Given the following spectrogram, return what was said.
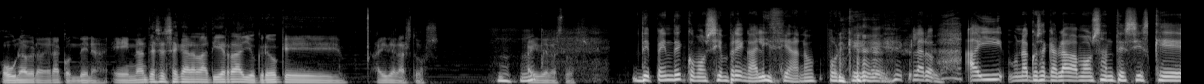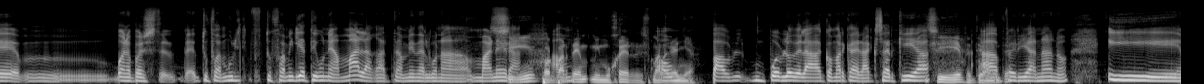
o una verdadera condena. En Antes de secar a la tierra yo creo que hay de las dos. Hay de las dos. Depende, como siempre, en Galicia, ¿no? Porque, claro, hay una cosa que hablábamos antes y es que, mm, bueno, pues eh, tu, tu familia te une a Málaga también de alguna manera. Sí, por a parte un- de mi mujer, es a un malagueña. pabl- Un, pueblo de la comarca de la Axarquía. Sí, a efectivamente. Periana, ¿no? Y,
